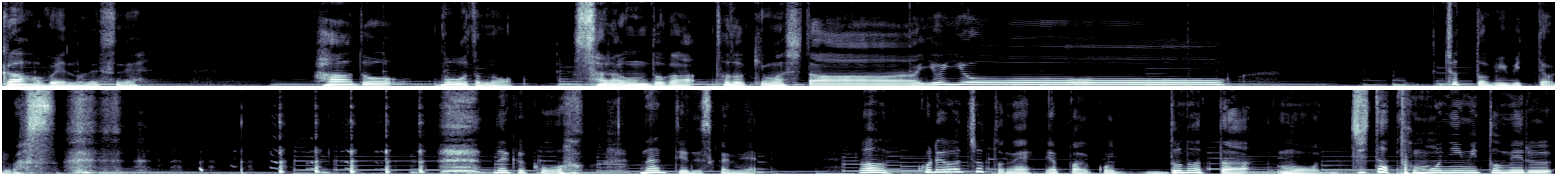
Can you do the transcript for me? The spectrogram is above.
ガーウェンのですねハードボードのサラウンドが届きました。よいよちょっとビビっております。なんかこう何て言うんですかね。あこれはちょっとねやっぱこうどなたもう自他ともに認める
